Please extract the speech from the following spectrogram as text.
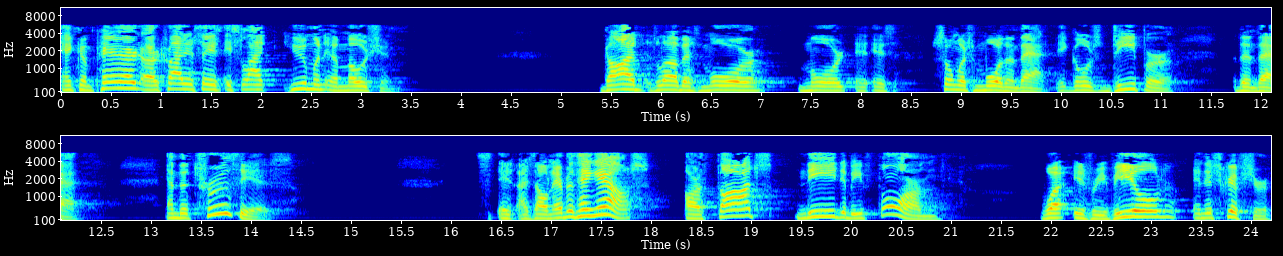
and compare it or try to say it's like human emotion. God's love is more, more, is so much more than that. It goes deeper than that. And the truth is, as on everything else, our thoughts need to be formed what is revealed in the scripture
